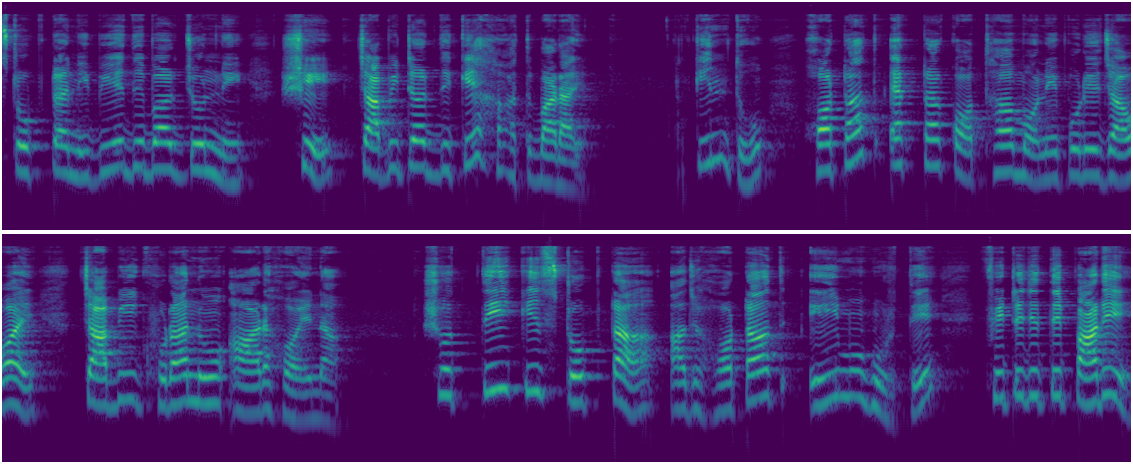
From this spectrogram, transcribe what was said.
স্টোভটা নিভিয়ে দেবার জন্যে সে চাবিটার দিকে হাত বাড়ায়। কিন্তু হঠাৎ একটা কথা মনে পড়ে যাওয়ায় চাবি ঘোরানো আর হয় না। সত্যিই কি স্টোভটা আজ হঠাৎ এই মুহূর্তে ফেটে যেতে পারে?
